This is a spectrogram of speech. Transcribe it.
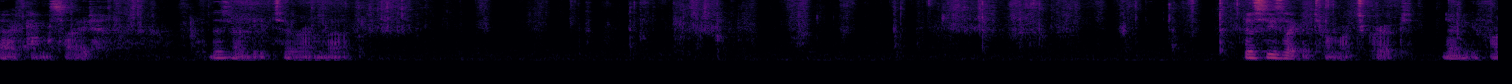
back inside. There's no need to run that. This is like a termite script. No need for.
